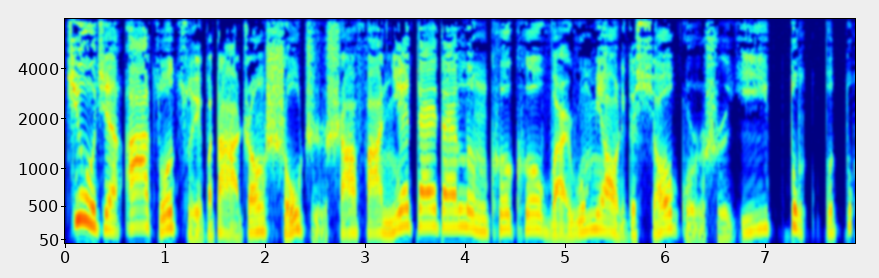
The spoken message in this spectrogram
就见阿佐嘴巴大张，手指沙发，捏呆呆，愣磕磕，宛如庙里的小鬼是一动不动。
